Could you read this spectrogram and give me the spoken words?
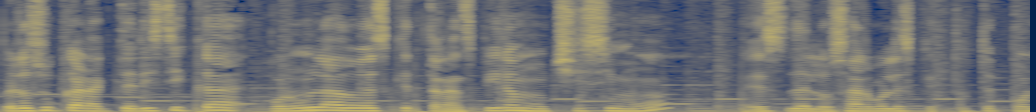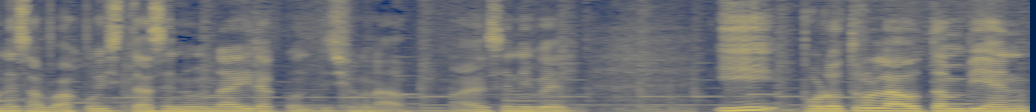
pero su característica por un lado es que transpira muchísimo es de los árboles que tú te pones abajo y estás en un aire acondicionado a ese nivel. Y por otro lado también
